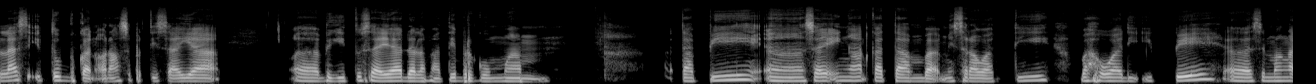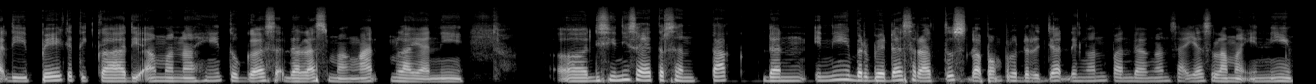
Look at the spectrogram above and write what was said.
jelas itu bukan orang seperti saya. Uh, begitu saya dalam hati bergumam. Tapi, uh, saya ingat kata Mbak Misrawati bahwa di IP, uh, semangat di IP ketika diamanahi tugas adalah semangat melayani. Di sini saya tersentak dan ini berbeda 180 derajat dengan pandangan saya selama ini.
